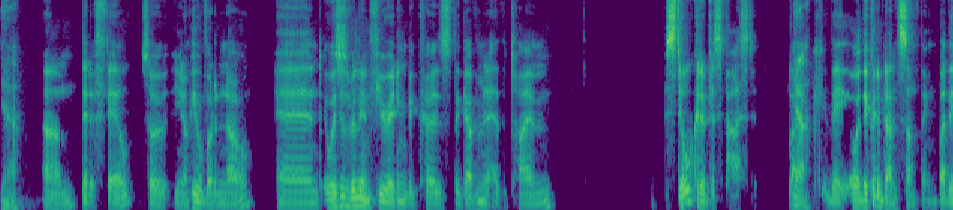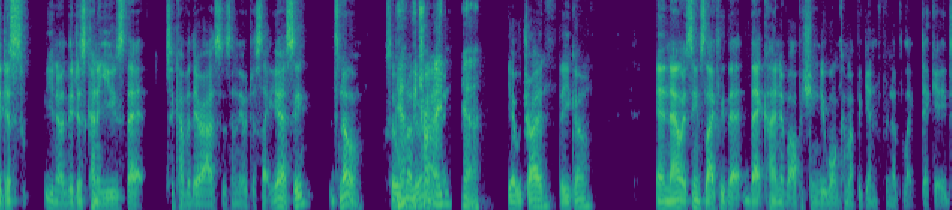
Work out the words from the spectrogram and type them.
Yeah. um, that it failed. So you know, people voted no, and it was just really infuriating because the government at the time still could have just passed it. Yeah. Like they or they could have done something, but they just you know they just kind of used that to cover their asses, and they were just like, yeah, see, it's no. So yeah, we're not we doing tried. anything. Yeah. Yeah, we tried. There you go. And now it seems likely that that kind of opportunity won't come up again for another like decade.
